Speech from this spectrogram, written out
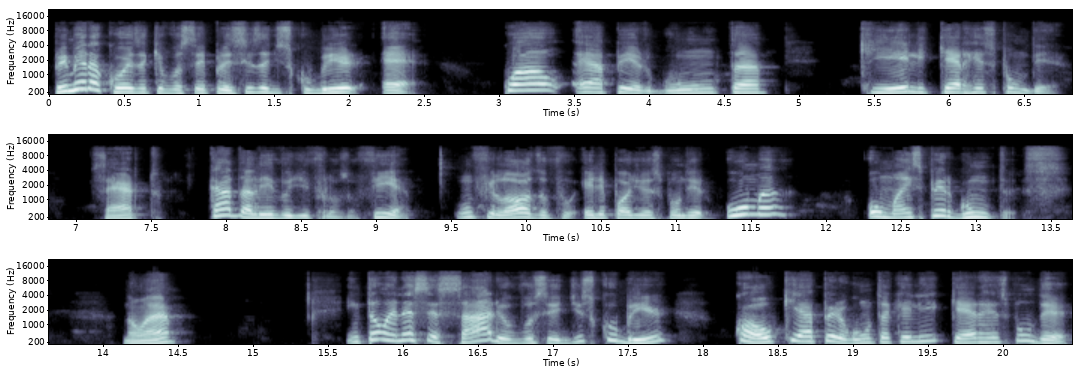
Primeira coisa que você precisa descobrir é qual é a pergunta que ele quer responder certo? Cada livro de filosofia, um filósofo ele pode responder uma ou mais perguntas, não é? Então é necessário você descobrir qual que é a pergunta que ele quer responder.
